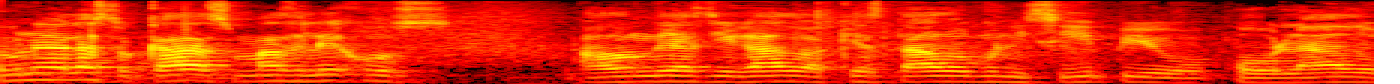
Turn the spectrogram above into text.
una de las tocadas más lejos, a dónde has llegado? ¿A qué estado, municipio, poblado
